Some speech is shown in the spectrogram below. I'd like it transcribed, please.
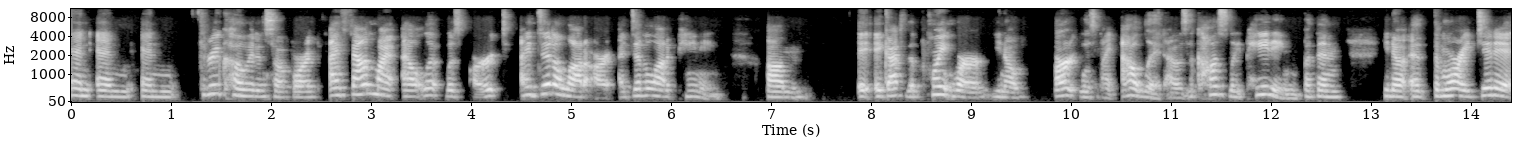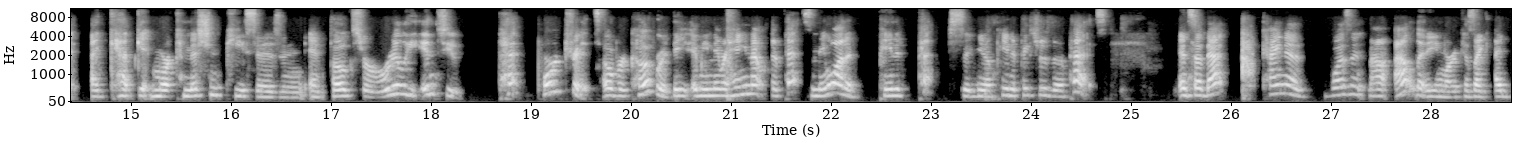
and and and through COVID and so forth, I found my outlet was art. I did a lot of art. I did a lot of painting. Um, it, it got to the point where, you know, art was my outlet. I was constantly painting, but then, you know, as, the more I did it, I kept getting more commission pieces and and folks were really into pet portraits over COVID. They, I mean, they were hanging out with their pets and they wanted painted pets you know, painted pictures of their pets. And so that kind of wasn't my outlet anymore because like I'd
